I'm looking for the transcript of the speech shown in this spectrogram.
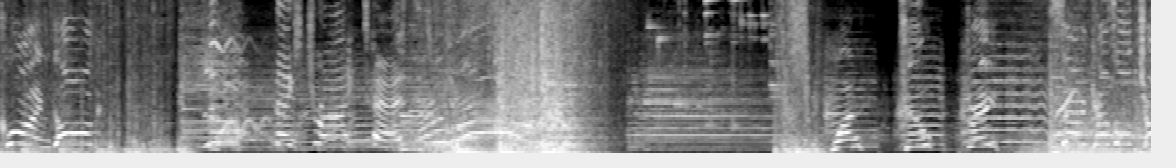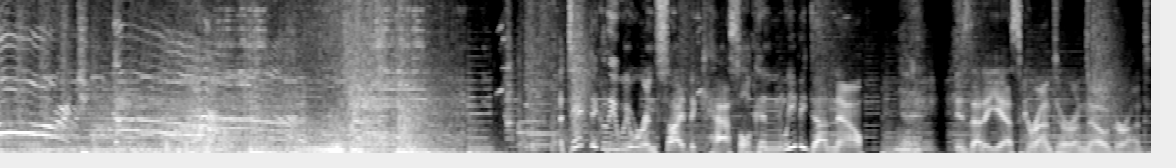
Climb, Luckily, we were inside the castle. Can we be done now? Is that a yes grunt or a no grunt?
